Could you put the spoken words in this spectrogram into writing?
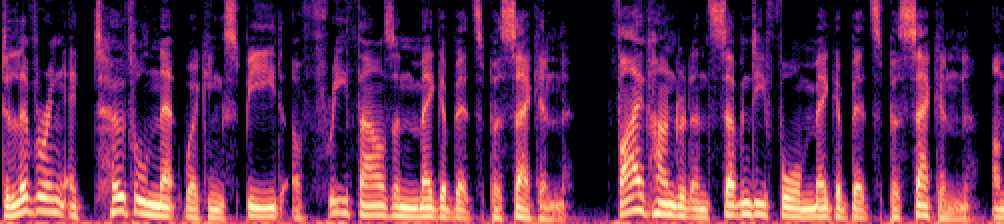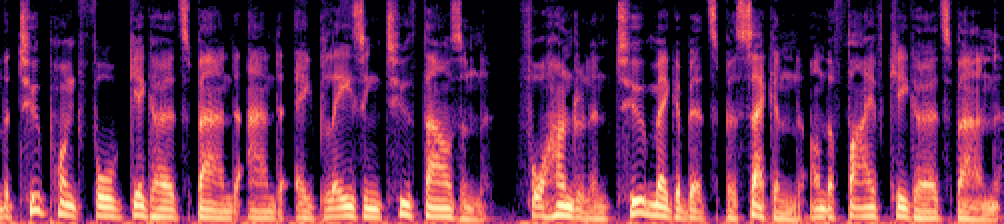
delivering a total networking speed of 3000 megabits per second, 574 megabits per second on the 2.4 GHz band and a blazing 2000 402 megabits per second on the 5 GHz band.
